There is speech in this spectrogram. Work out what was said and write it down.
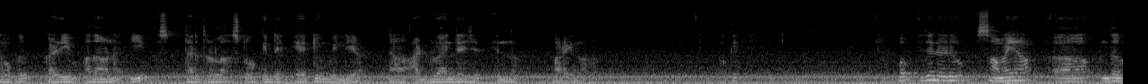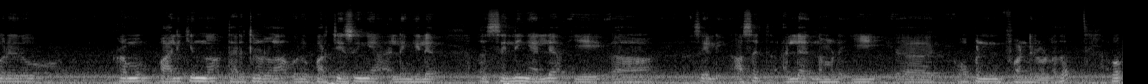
നമുക്ക് കഴിയും. അതാണ് ഈ തരത്തിലുള്ള സ്റ്റോക്കിന്റെ ഏറ്റവും വലിയ അഡ്വാന്റേജ് എന്ന് പറയുന്നത്. ഓക്കെ അപ്പം ഇതിനൊരു സമയ എന്താ പറയുക ഒരു ക്രമം പാലിക്കുന്ന തരത്തിലുള്ള ഒരു പർച്ചേസിങ് അല്ലെങ്കിൽ സെല്ലിംഗ് അല്ല ഈ സെല്ലിംഗ് അസറ്റ് അല്ല നമ്മുടെ ഈ ഓപ്പൺ ഫണ്ടിലുള്ളത്. അപ്പോൾ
